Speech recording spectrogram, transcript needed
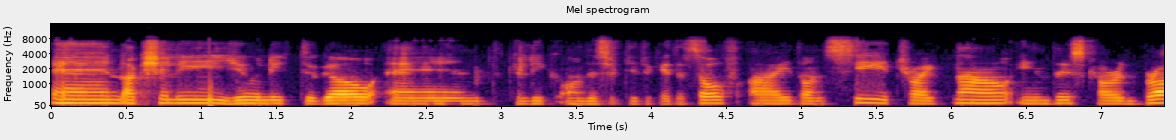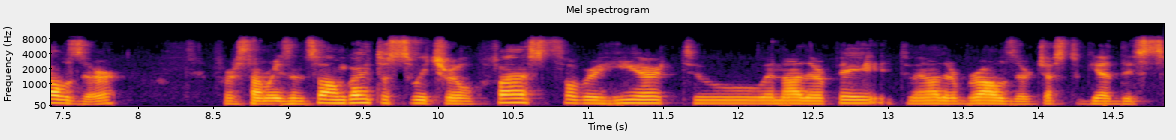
and actually you need to go and click on the certificate itself. I don't see it right now in this current browser for some reason. So I'm going to switch real fast over here to another pay to another browser just to get this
